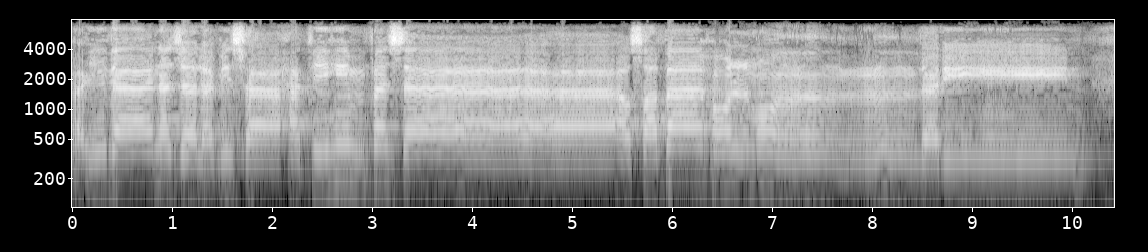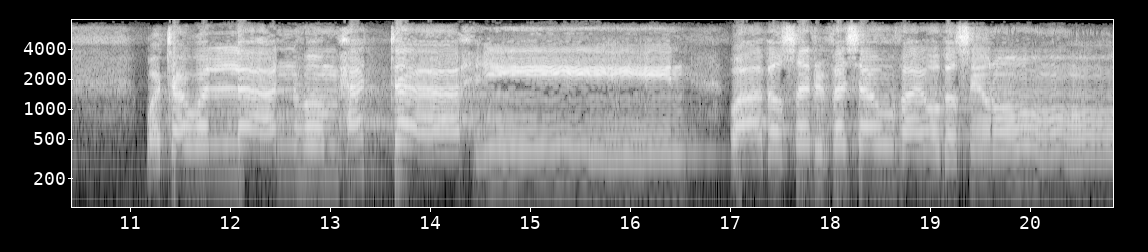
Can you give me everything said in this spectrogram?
فإذا نزل بساحتهم فساء صباح المنذرين. وتولى عنهم حتى حين. وأبصر فسوف يبصرون.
